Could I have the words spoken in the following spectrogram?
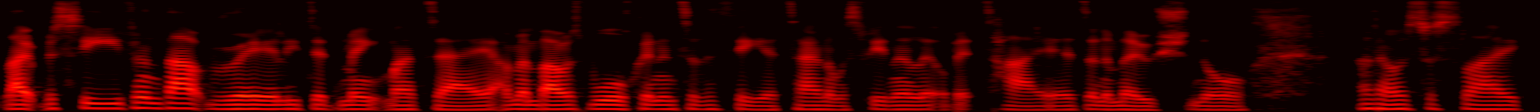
Like receiving that really did make my day. I remember I was walking into the theatre and I was feeling a little bit tired and emotional. And I was just like,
